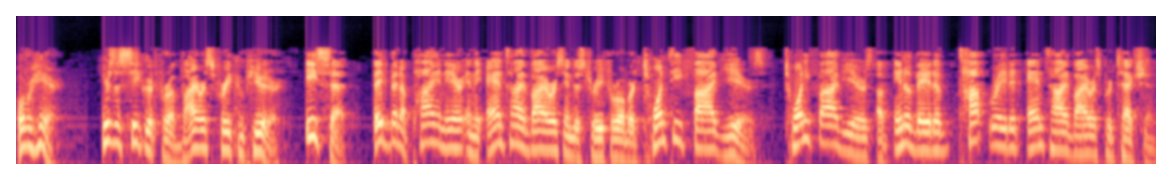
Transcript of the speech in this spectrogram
Over here. Here's a secret for a virus-free computer. ESET. They've been a pioneer in the antivirus industry for over 25 years. 25 years of innovative, top-rated antivirus protection.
